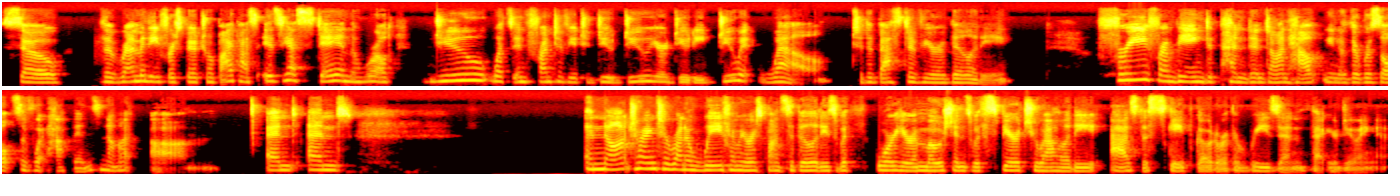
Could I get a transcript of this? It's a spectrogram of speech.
So the remedy for spiritual bypass is yes, stay in the world, do what's in front of you to do, do your duty, do it well to the best of your ability. Free from being dependent on how, you know, the results of what happens, not um and and and not trying to run away from your responsibilities with or your emotions with spirituality as the scapegoat or the reason that you're doing it.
